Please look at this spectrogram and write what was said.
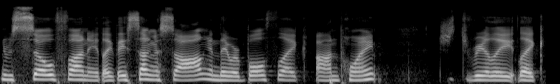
It was so funny. Like they sung a song and they were both like on point. Just really like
